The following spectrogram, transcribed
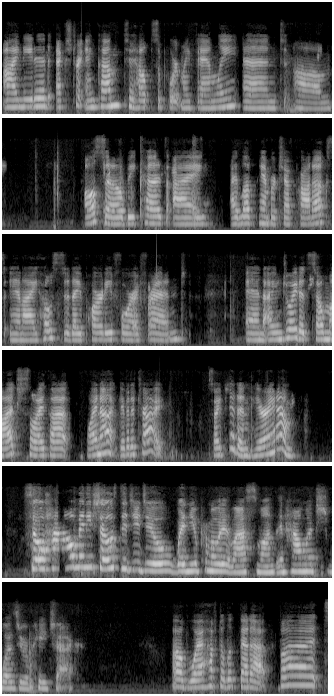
I needed extra income to help support my family, and um, also because I I love Pampered Chef products, and I hosted a party for a friend, and I enjoyed it so much, so I thought, why not give it a try? So I did, and here I am. So how many shows did you do when you promoted last month, and how much was your paycheck? Oh boy, I have to look that up, but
